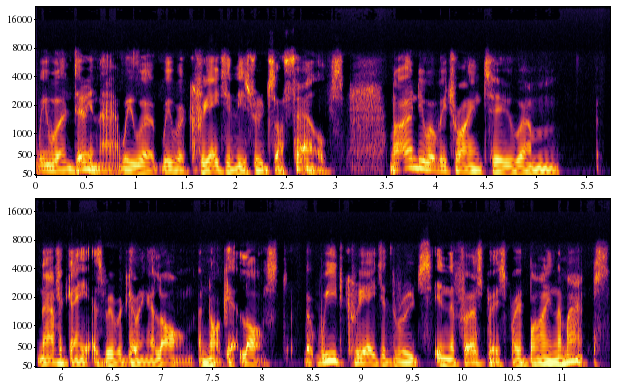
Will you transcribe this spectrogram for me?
we weren't doing that. We were we were creating these routes ourselves. Not only were we trying to um, navigate as we were going along and not get lost, but we'd created the routes in the first place by buying the maps.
